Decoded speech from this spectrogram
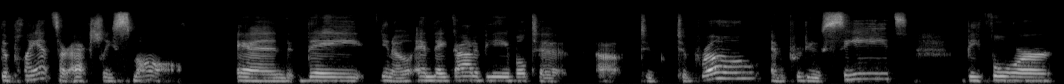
the plants are actually small and they you know and they got to be able to uh, to to grow and produce seeds before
